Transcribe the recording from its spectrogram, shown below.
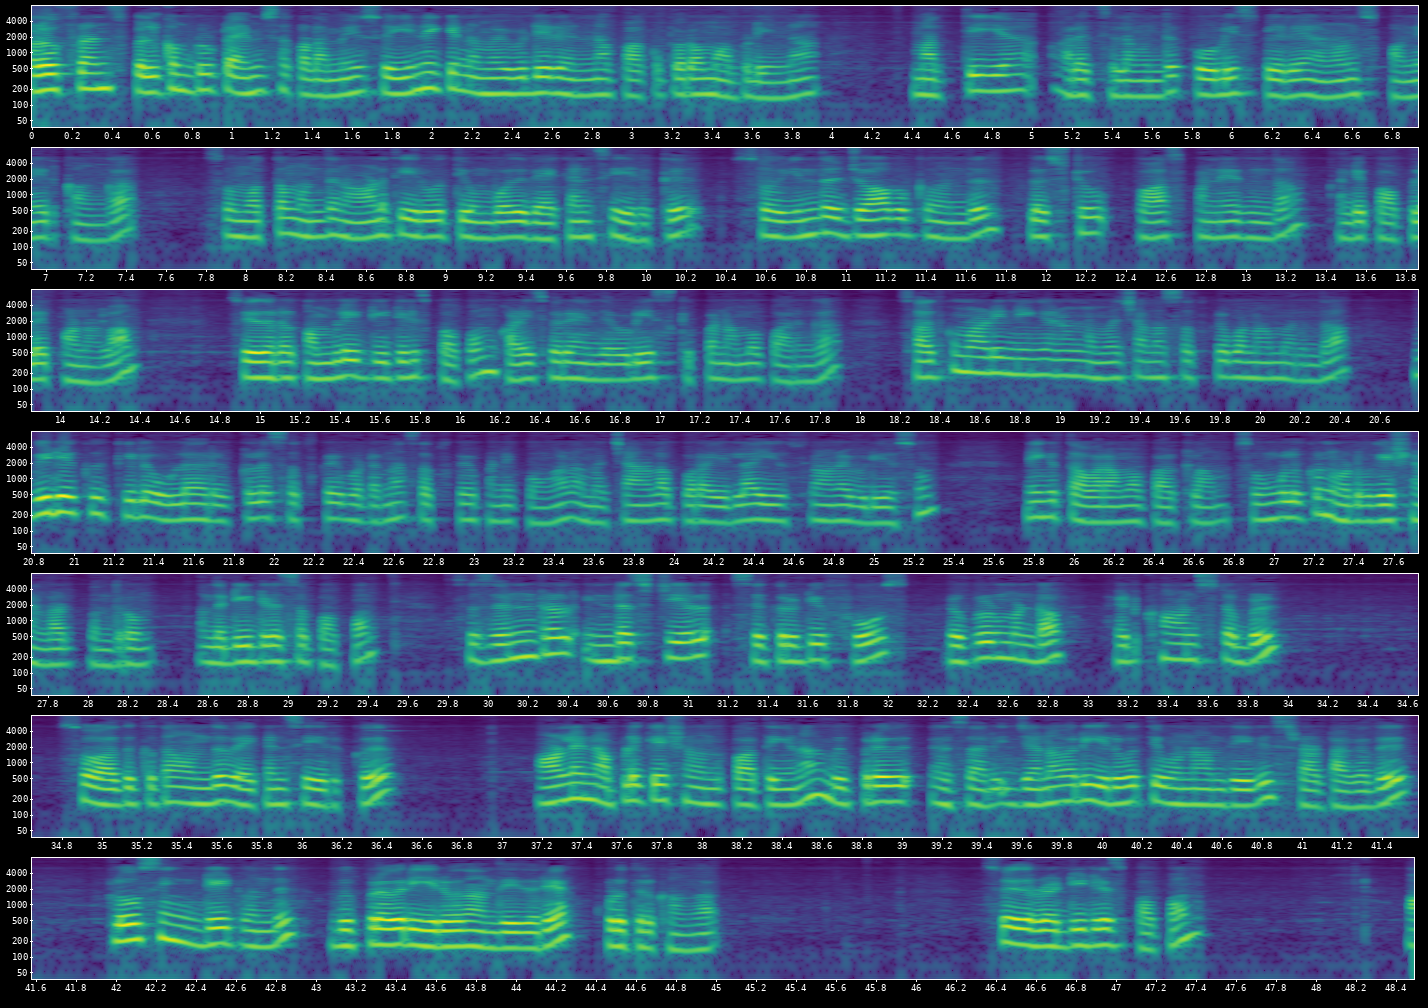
Hello friends welcome to Times Academy so இன்றைக்கி நம்ம வீடியோவில் என்ன பார்க்க போகிறோம் அப்படின்னா மத்திய அரசில் வந்து போலீஸ் வேலையை அனௌன்ஸ் பண்ணியிருக்காங்க. ஸோ மொத்தம் வந்து நானூற்றி இருபத்தி ஒம்பது வேகன்சி இருக்குது ஸோ இந்த ஜாபுக்கு வந்து ப்ளஸ் டூ பாஸ் பண்ணியிருந்தால் கண்டிப்பாக அப்ளை பண்ணலாம். ஸோ இதோட கம்ப்ளீட் டீட்டெயில்ஸ் பார்ப்போம். கடைசி வரை இந்த வீடியோ ஸ்கிப் பண்ணாமல் பாருங்கள் ஸோ அதுக்கு முன்னாடி நீங்கள் இன்னும் நம்ம சேனல் சப்ஸ்கிரைப் பண்ணாமல் இருந்தால் வீடியோக்கு கீழே உள்ள இருக்கிற சப்ஸ்கிரைப் பட்டனை சப்ஸ்கிரைப் பண்ணிக்கோங்க. நம்ம சேனலில் போகிற எல்லா யூஸ்ஃபுல்லான வீடியோஸும் நீங்கள் தவறாமல் பார்க்கலாம். ஸோ உங்களுக்கு நோட்டிஃபிகேஷன் அலர்ட் வந்துடும் அந்த டீட்டெயில்ஸை பார்ப்போம். So central industrial security force recruitment of head constable so அதுக்கு தான் வந்து வேகன்சி இருக்குது ஆன்லைன் அப்ளிகேஷன் வந்து பார்த்தீங்கன்னா பிப்ரவரி சாரி ஜனவரி இருபத்தி ஒன்றாம் தேதி ஸ்டார்ட் ஆகுது. க்ளோசிங் டேட் வந்து பிப்ரவரி இருபதாம் தேதி வரையாக கொடுத்துருக்காங்க. ஸோ இதோட டீட்டெயில்ஸ் பார்ப்போம்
